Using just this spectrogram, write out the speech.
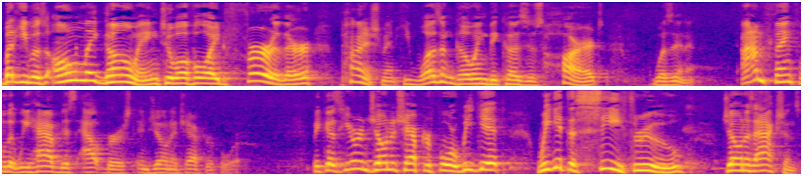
But he was only going to avoid further punishment. He wasn't going because his heart was in it. I'm thankful that we have this outburst in Jonah chapter 4. Because here in Jonah chapter 4, we get, we get to see through Jonah's actions.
